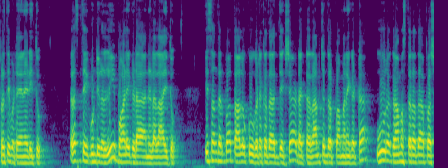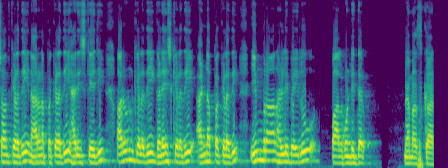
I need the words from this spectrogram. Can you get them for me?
ಪ್ರತಿಭಟನೆ ನಡೆಯಿತು. ರಸ್ತೆ ಗುಂಡಿಗಳಲ್ಲಿ ಬಾಳೆಗಿಡ ನೆಡಲಾಯಿತು. ಈ ಸಂದರ್ಭ ತಾಲೂಕು ಘಟಕದ ಅಧ್ಯಕ್ಷ ಡಾಕ್ಟರ್ ರಾಮಚಂದ್ರಪ್ಪ ಮನೆಗಟ್ಟ ಊರ ಗ್ರಾಮಸ್ಥರಾದ ಪ್ರಶಾಂತ್ ಕೆಳದಿ, ನಾರಾಯಣಪ್ಪ ಕೆಳದಿ, ಹರೀಶ್ ಕೆಜಿ, ಅರುಣ್ ಕೆಳದಿ, ಗಣೇಶ್ ಕೆಳದಿ, ಅಣ್ಣಪ್ಪ ಕೆಳದಿ, ಇಮ್ರಾನ್ ಹಳ್ಳಿಬೈಲು ಪಾಲ್ಗೊಂಡಿದ್ದರು. ನಮಸ್ಕಾರ.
